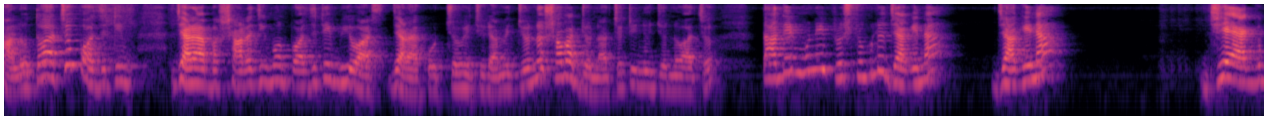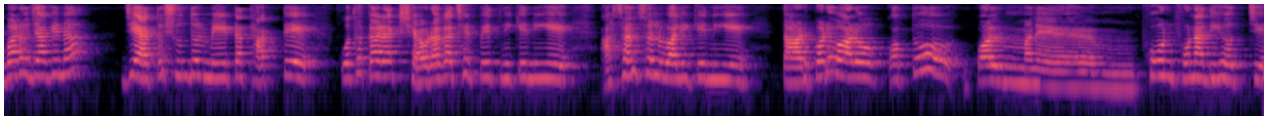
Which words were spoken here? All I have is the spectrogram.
ভালো তো আছো, পজিটিভ, যারা সারা জীবন পজিটিভ ভিউয়ার্স যারা করছ বেচুরামের জন্য, সবার জন্য আছো, টিনুর জন্য আছো, তাদের মনে এই প্রশ্নগুলো জাগে না? জাগে না? যে একবারও জাগে না? যে এত সুন্দর মেয়েটা থাকতে কোথাকার এক শেওড়া গাছের পেতনিকে নিয়ে আসানসোলওয়ালিকে নিয়ে, তারপরেও আরও কত কল মানে ফোন ফোনাদি হচ্ছে,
